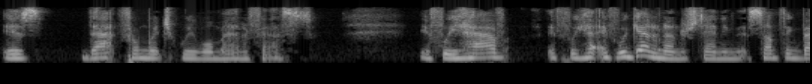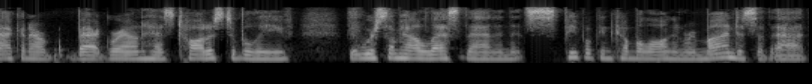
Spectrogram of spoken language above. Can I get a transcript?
is that from which we will manifest. If we have if we ha- if we get an understanding that something back in our background has taught us to believe that we're somehow less than, and that people can come along and remind us of that,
